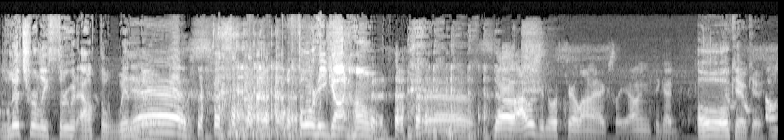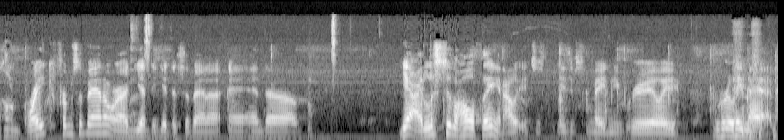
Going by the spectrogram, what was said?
Literally threw it out the window Yes. before he got home. yes. No, I was in North Carolina actually. I don't even think I'd. Oh, okay, okay. I was on break from Savannah, or I'd yet to get to Savannah, and um, yeah, I listened to the whole thing, and I it just it just made me really, really mad.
